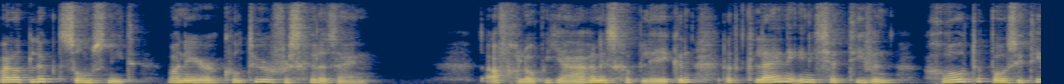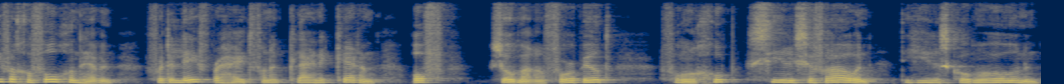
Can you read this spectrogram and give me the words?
maar dat lukt soms niet wanneer er cultuurverschillen zijn. De afgelopen jaren is gebleken dat kleine initiatieven groote positieve gevolgen hebben voor de leefbaarheid van een kleine kern of zoo maar een voorbeeld voor een groep syrische vrouwen die hier is komen wonen.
